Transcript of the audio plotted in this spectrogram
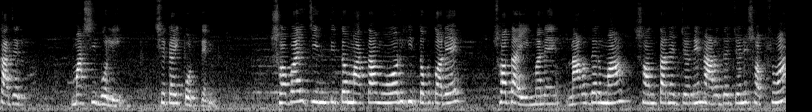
কাজের মাসি বলি। সেটাই করতেন। সবাই চিন্তিত, মাতা মোর হিত করে সদাই। মানে নারদের মা সন্তানের জন্য, নারদের জন্য সবসময়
